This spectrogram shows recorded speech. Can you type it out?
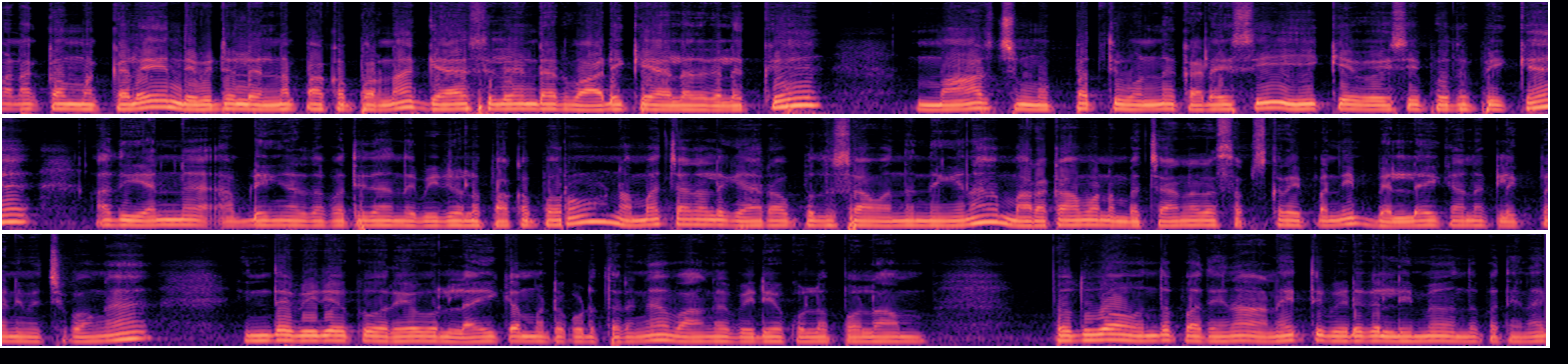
வணக்கம் மக்களே. இந்த வீடியோவில் என்ன பார்க்க போகிறோன்னா கேஸ் சிலிண்டர் வாடிக்கையாளர்களுக்கு மார்ச் முப்பத்தி ஒன்று கடைசி E இகேஒய்சி புதுப்பிக்க அது என்ன அப்படிங்கிறத பற்றி தான் இந்த வீடியோவில் பார்க்க போகிறோம் நம்ம சேனலுக்கு யாராவது புதுசாக வந்திருந்தீங்கன்னா மறக்காமல் நம்ம சேனலை சப்ஸ்கிரைப் பண்ணி பெல் ஐக்கானை கிளிக் பண்ணி வச்சுக்கோங்க. இந்த வீடியோவுக்கு ஒரே ஒரு லைக்கை மட்டும் கொடுத்துருங்க. வாங்க வீடியோக்குள்ளே போகலாம் பொதுவாக வந்து பார்த்திங்கன்னா அனைத்து வீடுகள்லையுமே வந்து பார்த்திங்கன்னா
